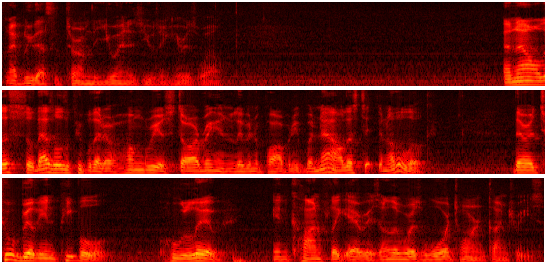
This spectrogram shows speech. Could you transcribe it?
And I believe that's the term the UN is using here as well. And now let's, so that's those are people that are hungry or starving and living in poverty. But now let's take another look. There are 2 billion people who live in conflict areas, in other words, war torn countries.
